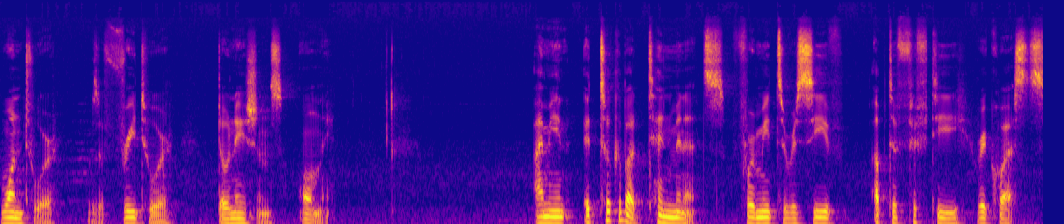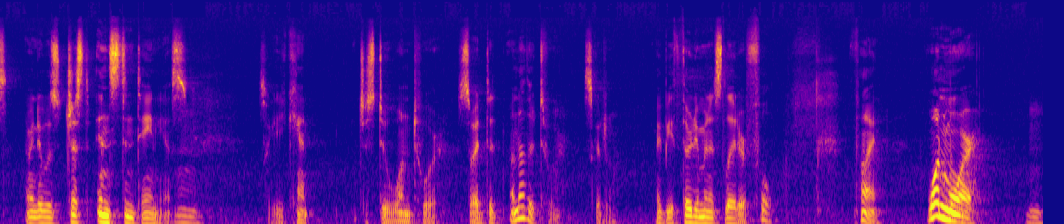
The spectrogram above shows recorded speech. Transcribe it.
one tour. It was a free tour, donations only. I mean, it took about 10 minutes for me to receive up to 50 requests. I mean, it was just instantaneous. Mm. So you can't just do one tour. So I did another tour schedule. Maybe 30 minutes later, full. Fine. One more. Mm.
